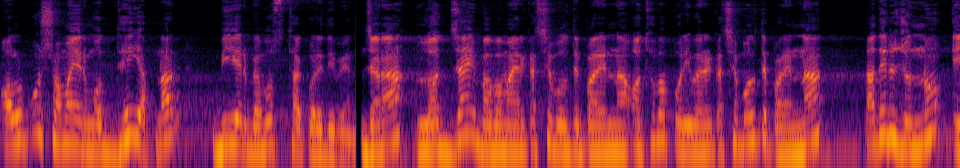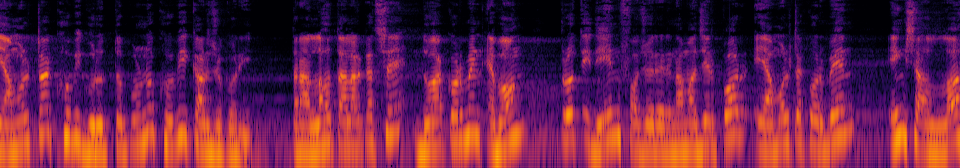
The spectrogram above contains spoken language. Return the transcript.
অল্প সময়ের মধ্যেই আপনার বিয়ের ব্যবস্থা করে দিবেন। যারা লজ্জায় বাবা মায়ের কাছে বলতে পারেন না, অথবা পরিবারের কাছে বলতে পারেন না, তাদের জন্য এই আমলটা খুবই গুরুত্বপূর্ণ, খুবই কার্যকরী। তারা আল্লাহ তালার কাছে দোয়া করবেন এবং প্রতিদিন ফজরের নামাজের পর এই আমলটা করবেন। ইনশা আল্লাহ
